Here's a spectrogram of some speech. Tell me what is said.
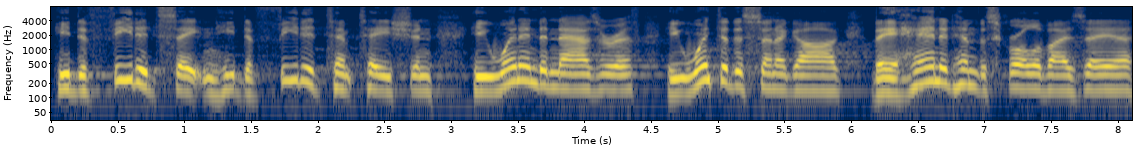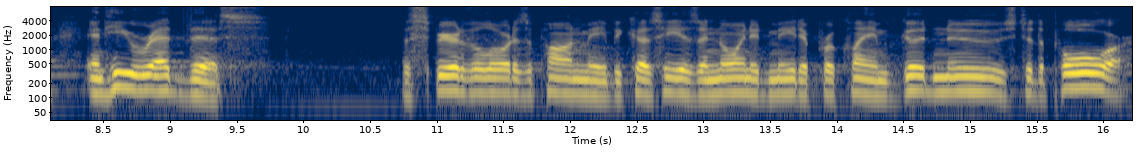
He defeated Satan. He defeated temptation. He went into Nazareth. He went to the synagogue. They handed him the scroll of Isaiah, and he read this The Spirit of the Lord is upon me because he has anointed me to proclaim good news to the poor.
